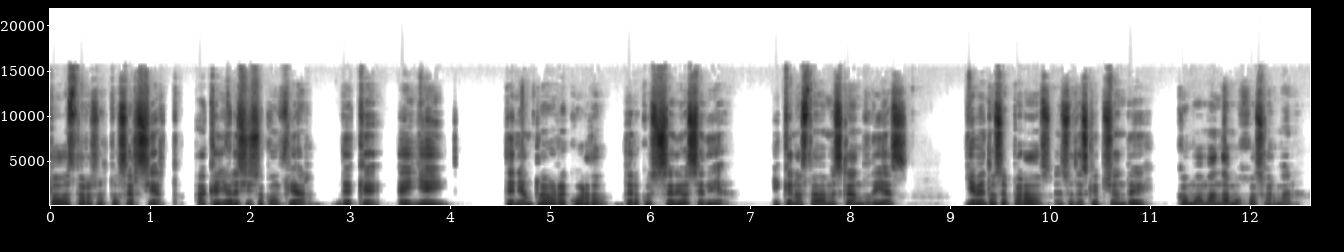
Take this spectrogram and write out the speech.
Todo esto resultó ser cierto. Aquello les hizo confiar de que AJ tenía un claro recuerdo de lo que sucedió ese día y que no estaba mezclando días y eventos separados en su descripción de cómo Amanda mojó a su hermana.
